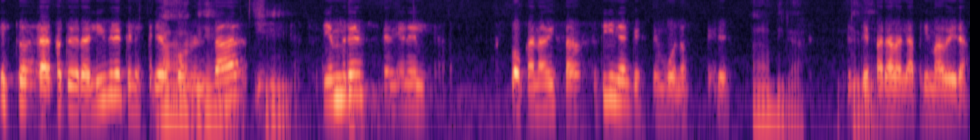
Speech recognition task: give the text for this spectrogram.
Esto de la Cátedra Libre que les quería ah, comentar. en septiembre se viene el Expo Cannabis Argentina, que es en Buenos Aires. Ah, mira. Este para la primavera.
